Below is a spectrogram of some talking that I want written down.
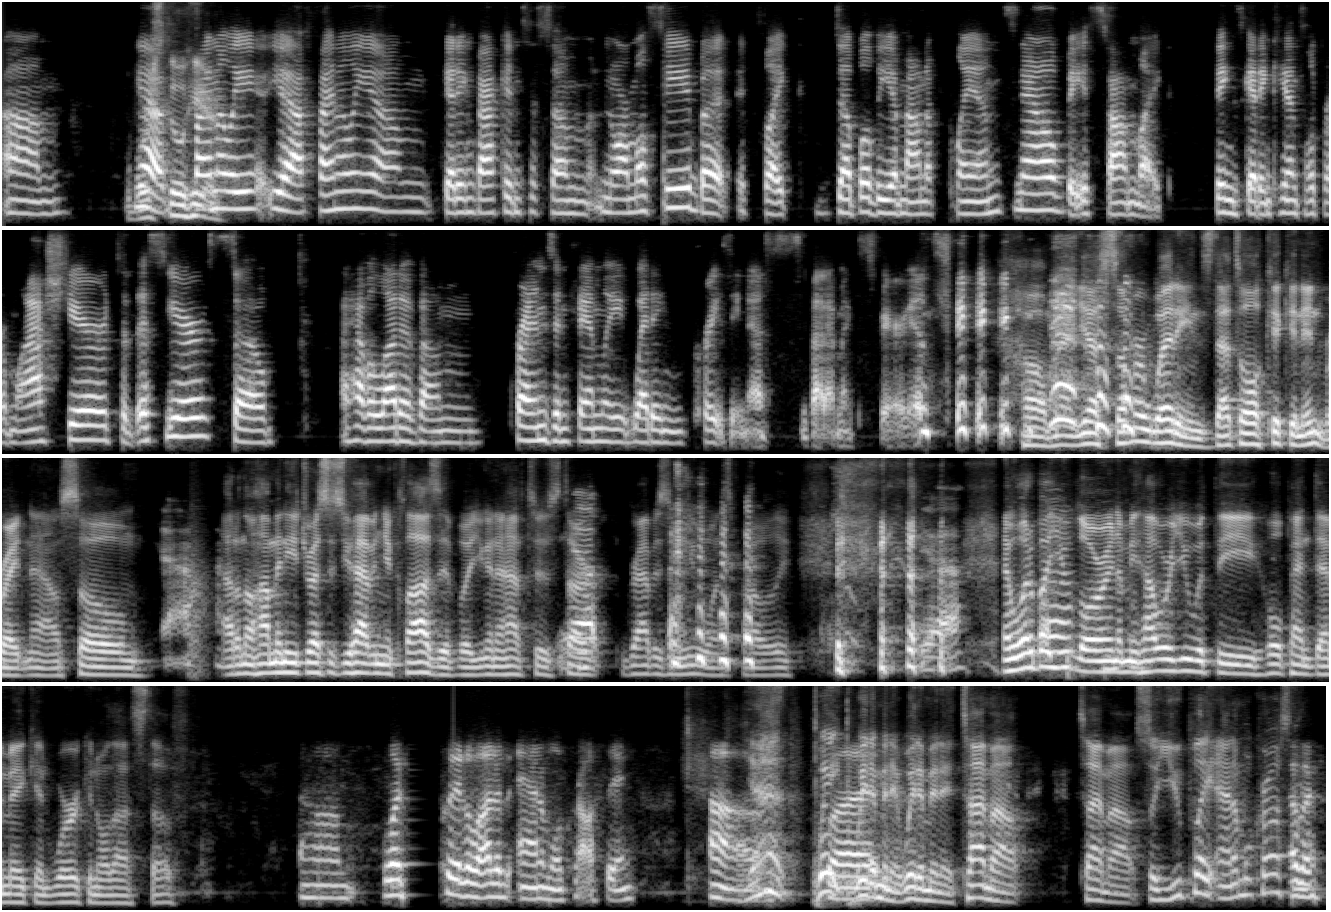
um, We're yeah, finally, yeah, finally, um, getting back into some normalcy, but it's like double the amount of plans now based on like things getting canceled from last year to this year. So I have a lot of um friends and family wedding craziness that I'm experiencing. oh man, yeah, summer weddings, that's all kicking in right now. So yeah. I don't know how many dresses you have in your closet, but you're gonna have to start yep. grabbing some new ones probably. yeah. and what about you, Lauren? I mean, how were you with the whole pandemic and work and all that stuff? Um, well, I played a lot of Animal Crossing. Um, yeah. Wait, but... wait a minute. Wait a minute. Time out. Time out. So you play Animal Crossing? Okay.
